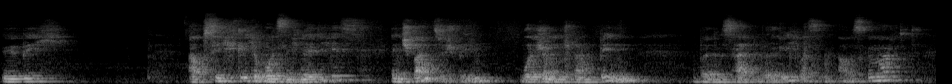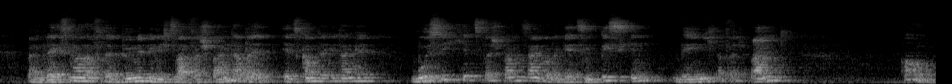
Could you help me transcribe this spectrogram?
übe ich absichtlich, obwohl es nicht nötig ist, entspannt zu spielen, wo ich schon entspannt bin, aber das hat wirklich was ausgemacht. Beim nächsten Mal auf der Bühne bin ich zwar verspannt, aber jetzt kommt der Gedanke, muss ich jetzt verspannt sein oder geht es ein bisschen weniger verspannt? Oh.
